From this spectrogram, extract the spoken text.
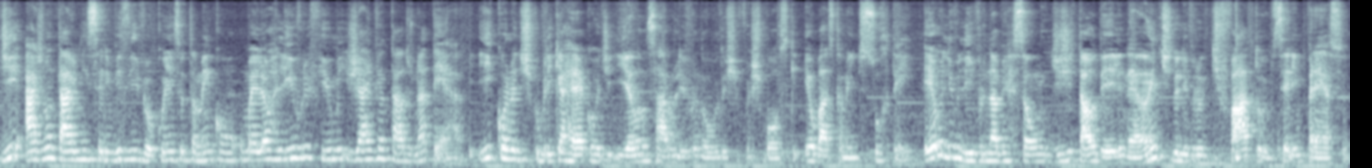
de As Vantagens de Ser Invisível, conhecido também como o melhor livro e filme já inventados na Terra. E quando eu descobri que a Record ia lançar um livro novo do Stephen Chbosky, eu basicamente surtei. Eu li o livro na versão digital dele, né, antes do livro de fato ser impresso.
